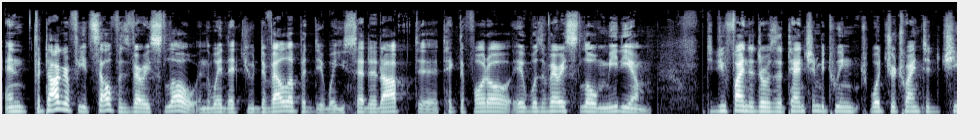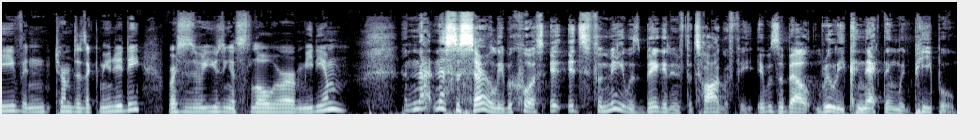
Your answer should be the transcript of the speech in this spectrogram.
And photography itself is very slow in the way that you develop it, the way you set it up to take the photo. It was a very slow medium. did you find that there was a tension between what you're trying to achieve in terms of the community versus using a slower medium? Not necessarily, because it, it's for me, it was bigger than photography. It was about really connecting with people.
